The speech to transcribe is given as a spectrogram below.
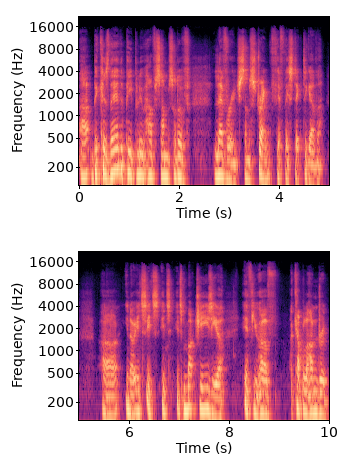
uh, because they're the people who have some sort of leverage, some strength if they stick together. Uh, you know, it's it's it's it's much easier if you have a couple of hundred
